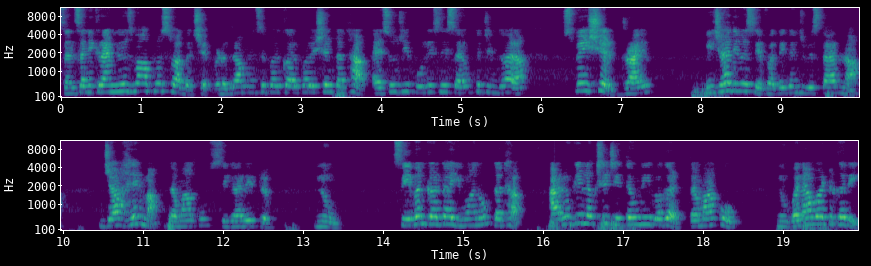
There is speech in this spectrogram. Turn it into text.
સનસની ક્રાઇમ ન્યૂઝમાં આપનું સ્વાગત છે. વડોદરા મ્યુનિસિપલ કોર્પોરેશન તથા એસઓજી પોલીસની સંયુક્ત ટીમ દ્વારા સ્પેશિયલ ડ્રાઈવ બીજા દિવસે ફતેગંજ વિસ્તારના જાહેરમાં તમાકુ, સિગારેટનું સેવન કરતા યુવાનો તથા આરોગ્યલક્ષી ચેતવણી વગર તમાકુ નું બનાવટ કરી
